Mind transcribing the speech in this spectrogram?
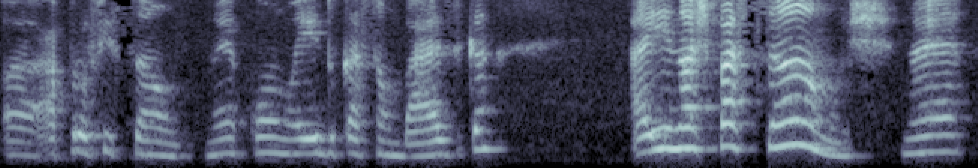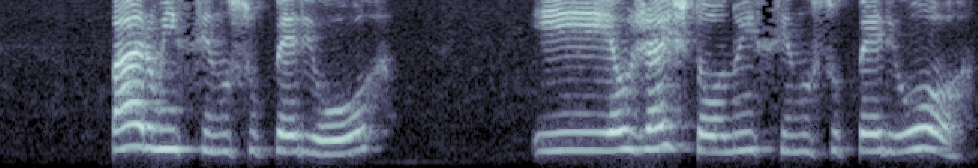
a, a profissão né, com a educação básica. Aí nós passamos né, para o ensino superior, e eu já estou no ensino superior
